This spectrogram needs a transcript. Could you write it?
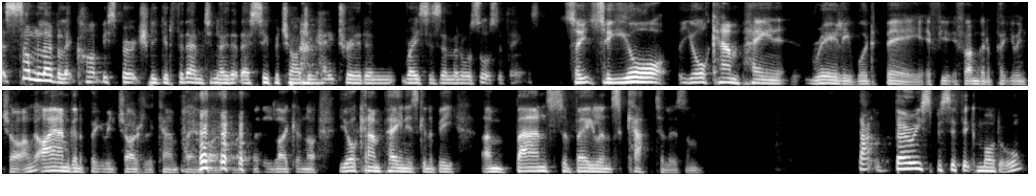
at some level, it can't be spiritually good for them to know that they're supercharging hatred and racism and all sorts of things. So, so your your campaign really would be if you if I'm going to put you in charge, I'm, going to put you in charge of the campaign, whether you like it or not. Your campaign is going to be um, ban surveillance capitalism. That very specific model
